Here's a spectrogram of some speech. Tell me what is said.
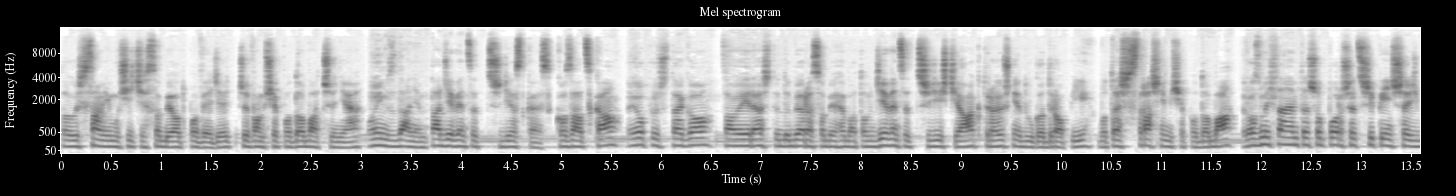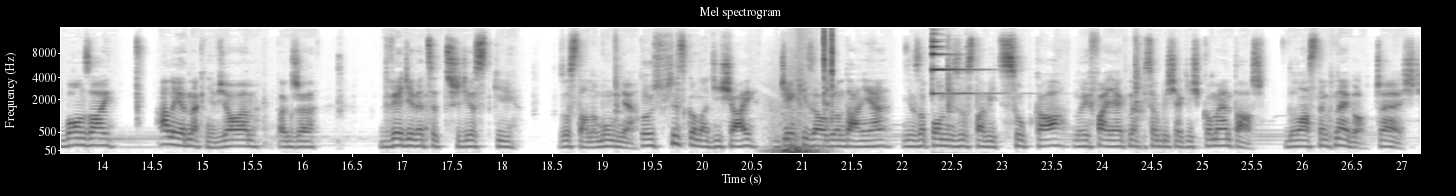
To już sami musicie sobie odpowiedzieć, czy Wam się podoba, czy nie. Moim zdaniem ta 930 jest kozacka. No i oprócz tego, całej reszty dobiorę sobie chyba tą 930A, która już niedługo dropi, bo też strasznie mi się podoba. Rozmyślałem też o Porsche 356 Bonsai, ale jednak nie wziąłem, także dwie 930 zostaną u mnie. To już wszystko na dzisiaj. Dzięki za oglądanie. Nie zapomnij zostawić subka. No i fajnie jak napisałbyś jakiś komentarz. Do następnego. Cześć!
